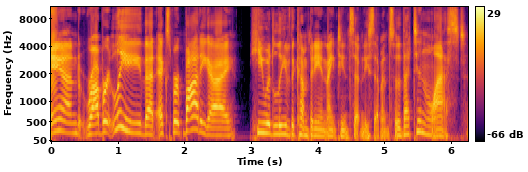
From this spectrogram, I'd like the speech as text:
and Robert Lee, that expert body guy, he would leave the company in 1977. So that didn't last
